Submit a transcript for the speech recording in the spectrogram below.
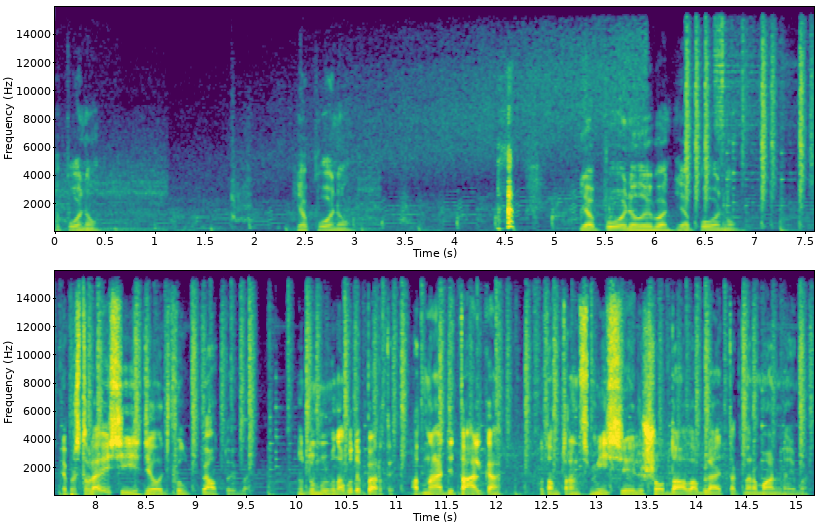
Я понял. Я понял. Я понял, ебать, я понял. Я представляю, если її сделать full п'яту, ебать. Ну, думаю, вона буде перти. Одна деталька, ну там трансмісія или що дала, блядь, так нормально, ебать.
